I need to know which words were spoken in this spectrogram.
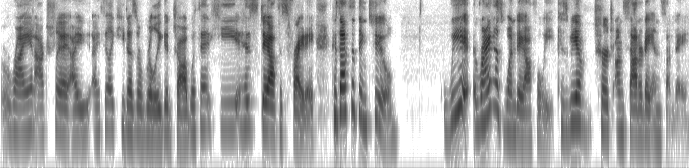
Ryan actually I, I feel like he does a really good job with it. He his day off is Friday. Because that's the thing too. We Ryan has one day off a week because we have church on Saturday and Sunday.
